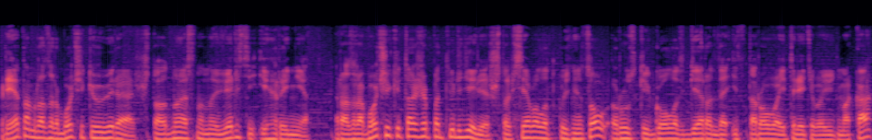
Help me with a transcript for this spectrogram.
При этом разработчики уверяют, что одной основной версии игры нет. Разработчики также подтвердили, что Всеволод Кузнецов, русский голос Геральда из 2 и 3 Ведьмака,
